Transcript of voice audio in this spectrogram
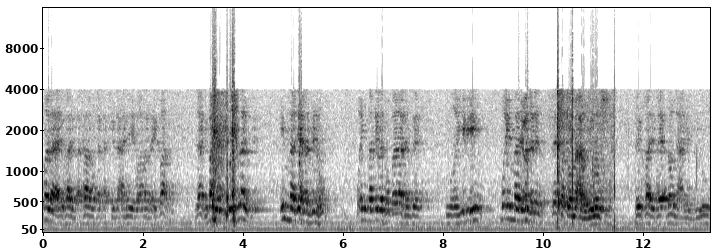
ولا يخالف أخاه وقد أكد عليه وأراد إكرامه لكن بعض الجلوس لا يخالف إما جهلا منهم وإما قلة مبالاة بمضيفهم وإما لعذر لا يستطيع معه الجلوس. فيخالف فيأبون عليه الجلوس.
